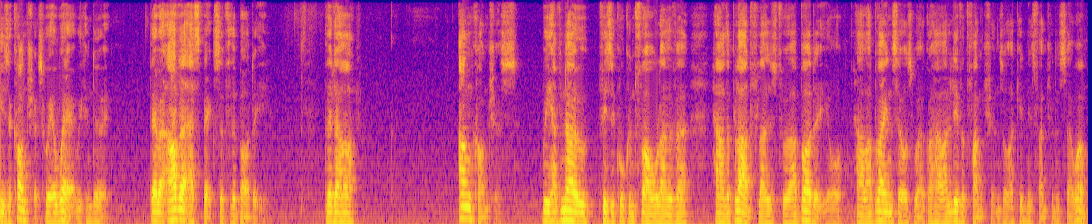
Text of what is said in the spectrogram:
These are conscious, we're aware we can do it. There are other aspects of the body that are unconscious. We have no physical control over how the blood flows through our body or how our brain cells work or how our liver functions or our kidneys function and so on.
